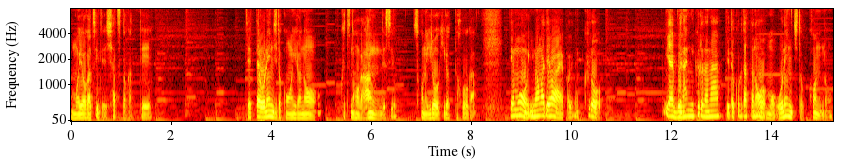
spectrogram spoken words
模様がついてるシャツとかって、絶対オレンジと紺色の靴の方が合うんですよ。そこの色を拾った方が。でも、今まではやっぱ黒、いや、無難に黒だなっていうところだったのを、もうオレンジと紺の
